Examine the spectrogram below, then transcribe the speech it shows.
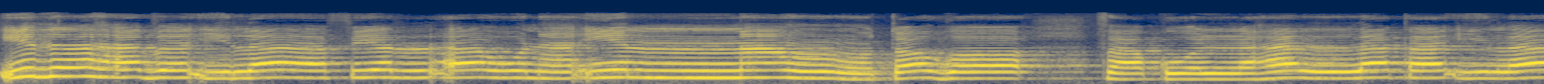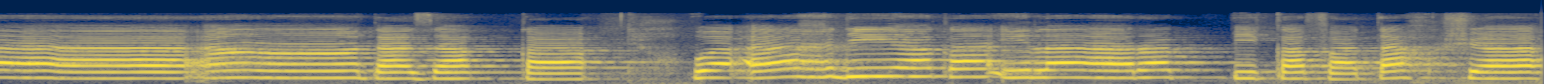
idhab ila fir'auna innahu tagha faqul hal laka ila an tazakka wa ahdiyaka ila rabbika fatahsha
